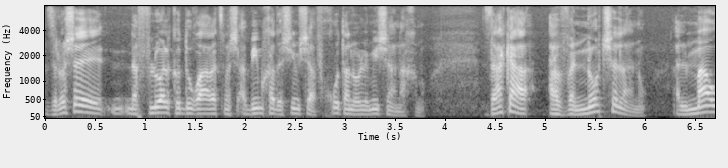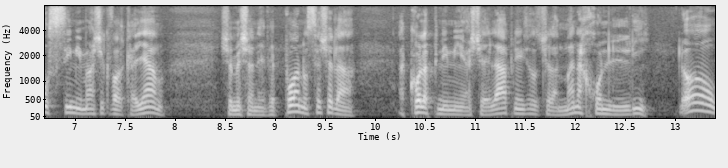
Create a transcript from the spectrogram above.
זה לא שנפלו על כדור הארץ משאבים חדשים שהפכו אותנו למי שאנחנו. זה רק ההבנות שלנו על מה עושים ממה שכבר קיים שמשנה. ופה הנושא של הקול הפנימי, השאלה הפנימית הזאת של מה נכון לי, לא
